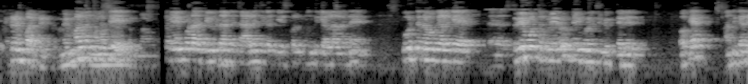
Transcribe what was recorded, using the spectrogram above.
ఇక్కడ ఇంపార్టెంట్ మిమ్మల్ని చూసి మేము కూడా జీవితాన్ని ఛాలెంజ్గా తీసుకొని ముందుకు వెళ్ళాలని స్ఫూర్తినివ్వగలిగే ఆ, స్త్రీమూర్తి మీరు మీ గురించి మీకు తెలియదు. ఓకే? అందుకని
